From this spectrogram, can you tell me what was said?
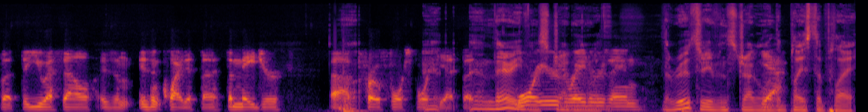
but the USL isn't isn't quite at the the major uh, pro four sports and, yet. But Warriors, Raiders, and the Roots are even struggling yeah. with a place to play.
